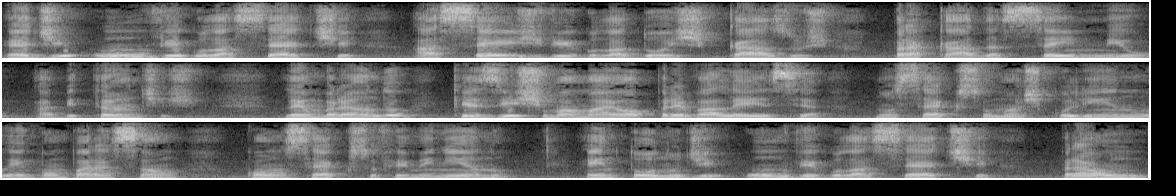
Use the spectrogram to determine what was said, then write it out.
é de 1,7 a 6,2 casos para cada 100 mil habitantes. Lembrando que existe uma maior prevalência no sexo masculino em comparação com o sexo feminino, em torno de 1,7 para 1.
